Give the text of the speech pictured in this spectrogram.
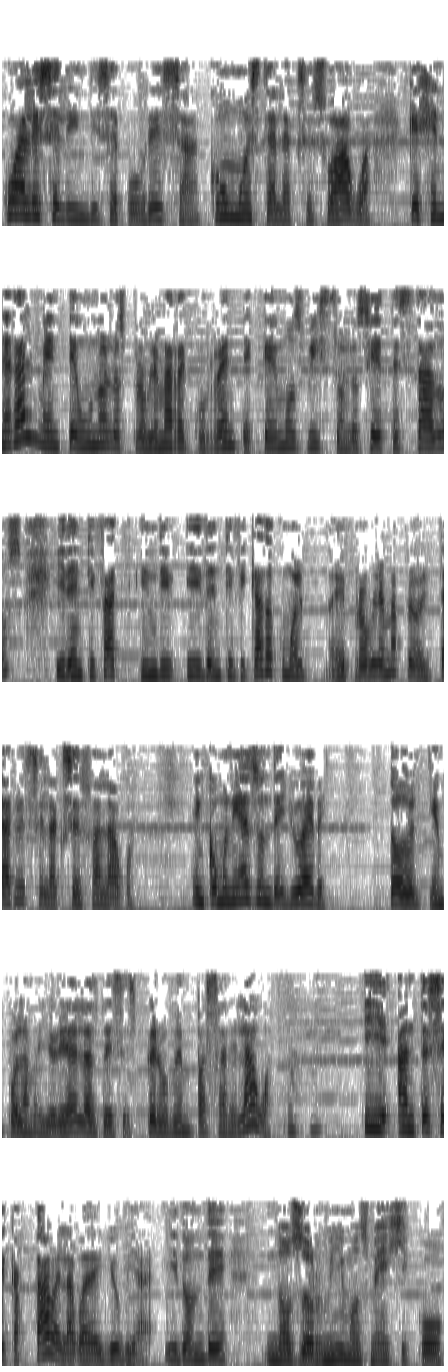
cuál es el índice de pobreza, cómo está el acceso a agua, que generalmente uno de los problemas recurrentes que hemos visto en los siete estados, identificado como el problema prioritario, es el acceso al agua. En comunidades donde llueve, todo el tiempo, la mayoría de las veces, pero ven pasar el agua. Y antes se captaba el agua de lluvia y donde nos dormimos México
